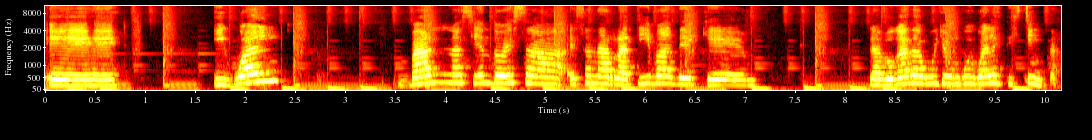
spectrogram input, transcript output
eh, igual van haciendo esa, esa narrativa de que la abogada Wu igual es distinta,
